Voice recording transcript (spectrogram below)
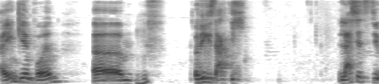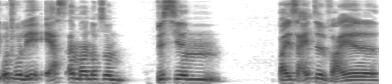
eingehen wollen. Ähm, mhm. Und wie gesagt, ich lasse jetzt die Haute Volée erst einmal noch so ein bisschen beiseite, weil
